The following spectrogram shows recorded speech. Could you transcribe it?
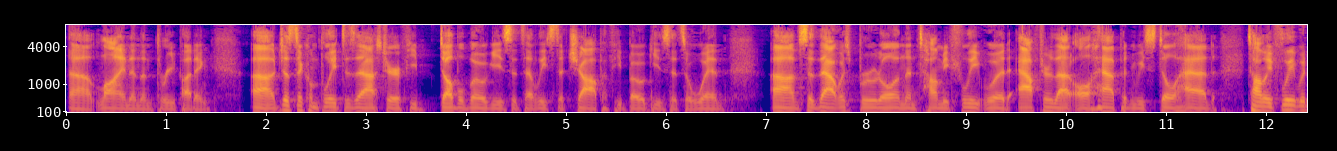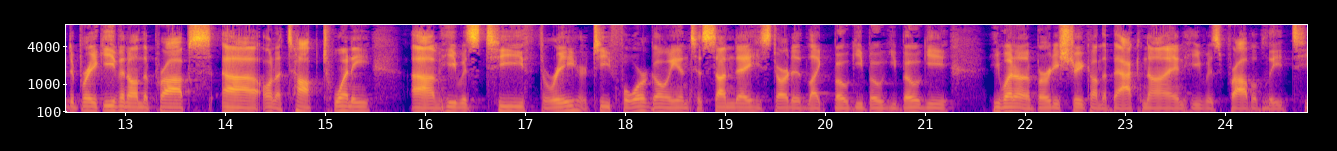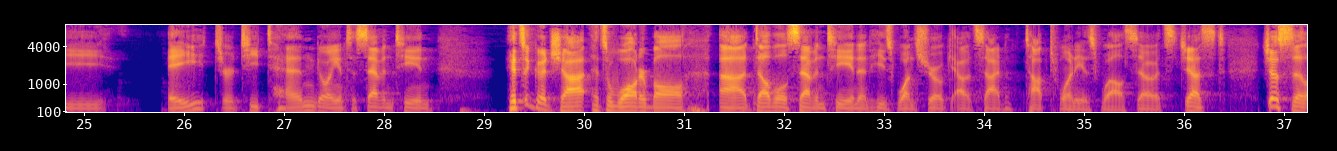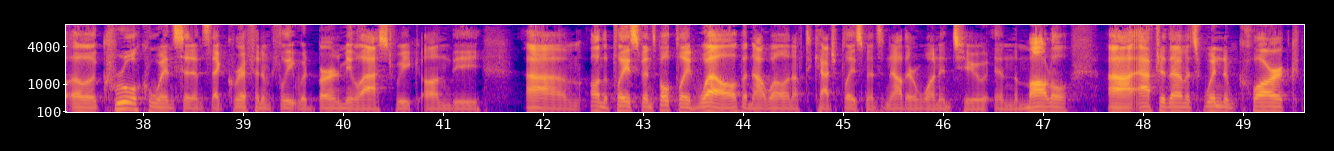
uh, line and then three putting uh, just a complete disaster. If he double bogeys, it's at least a chop. If he bogeys, it's a win. Um, so that was brutal. And then Tommy Fleetwood, after that all happened, we still had Tommy Fleetwood to break even on the props uh, on a top 20. Um, he was T3 or T4 going into Sunday. He started like bogey, bogey, bogey. He went on a birdie streak on the back nine. He was probably T8 or T10 going into 17 hits a good shot, hits a water ball, uh, double 17, and he's one stroke outside of top 20 as well. So it's just just a, a, cruel coincidence that Griffin and Fleetwood burned me last week on the um, on the placements. Both played well, but not well enough to catch placements, and now they're one and two in the model. Uh, after them, it's Wyndham Clark,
